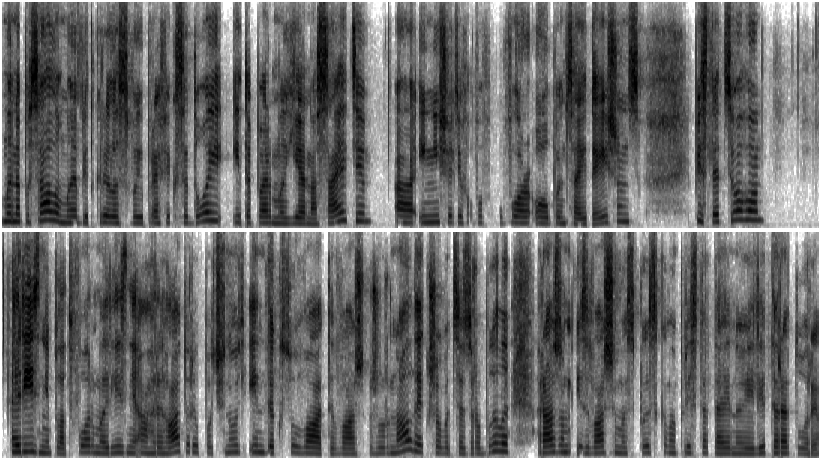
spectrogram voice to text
Ми написали, ми відкрили свої префікси DOI, і тепер ми є на сайті Initiative for Open Citations. Після цього Різні платформи, різні агрегатори почнуть індексувати ваш журнал, якщо ви це зробили разом із вашими списками пристатейної літератури.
